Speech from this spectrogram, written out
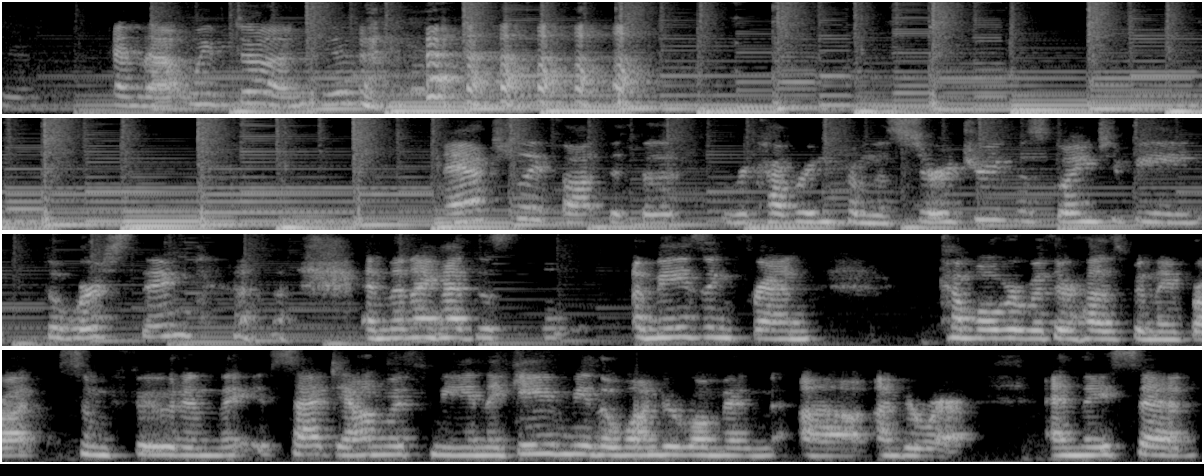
Yeah. And that we've done. Yeah. I actually thought that the recovering from the surgery was going to be the worst thing. and then I had this amazing friend come over with her husband. They brought some food and they sat down with me and they gave me the Wonder Woman uh, underwear. And they said,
